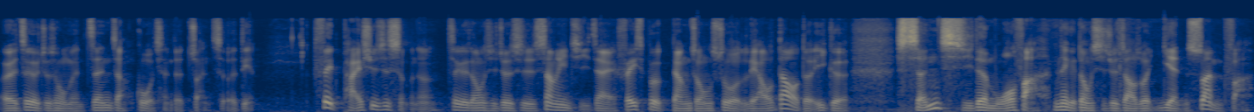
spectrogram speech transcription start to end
而这个就是我们增长过程的转折点。fit 排序是什么呢？这个东西就是上一集在 Facebook 当中所聊到的一个神奇的魔法，那个东西就叫做演算法。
